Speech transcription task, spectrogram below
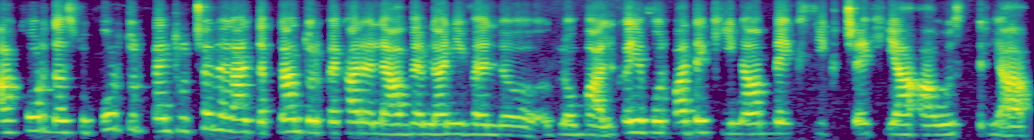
acordă suporturi pentru celelalte planturi pe care le avem la nivel global, că e vorba de China, Mexic, Cehia, Austria,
